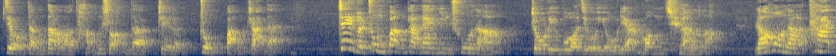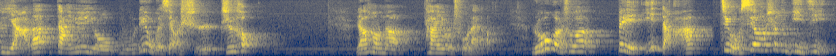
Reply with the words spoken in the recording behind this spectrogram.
就等到了唐爽的这个重磅炸弹。这个重磅炸弹一出呢？周立波就有点蒙圈了，然后呢，他哑了大约有五六个小时之后，然后呢，他又出来了。如果说被一打就销声匿迹，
